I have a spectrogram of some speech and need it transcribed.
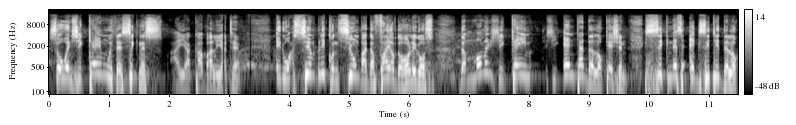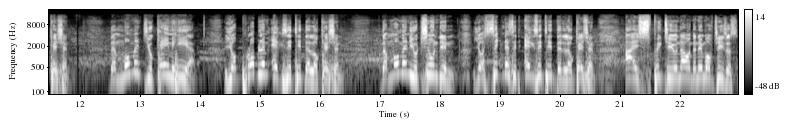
So when she came with a sickness, it was simply consumed by the fire of the Holy Ghost. The moment she came, she entered the location, sickness exited the location. The moment you came here, your problem exited the location. The moment you tuned in, your sickness it exited the location. I speak to you now in the name of Jesus.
